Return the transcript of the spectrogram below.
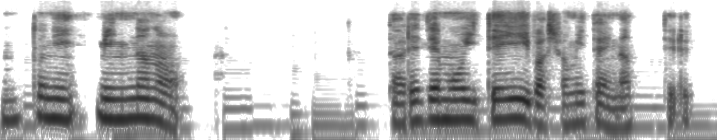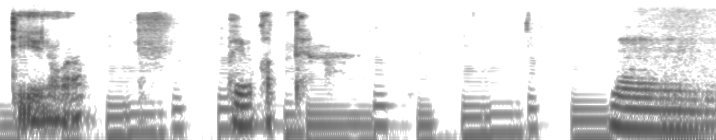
本当にみんなの誰でもいていい場所みたいになってるっていうのが、やっぱ良かったよな。うん。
